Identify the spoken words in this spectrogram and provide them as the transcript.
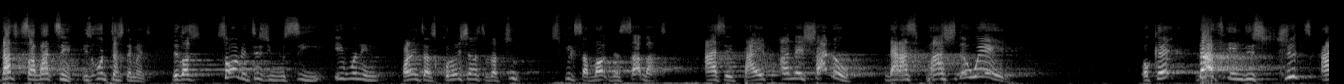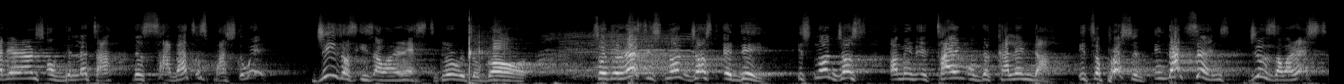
That Sabbath thing. is Old Testament. Because some of the things you will see, even in, for instance, Colossians chapter 2 speaks about the Sabbath as a type and a shadow that has passed away. Okay? That's in the strict adherence of the letter, the Sabbath has passed away. Jesus is our rest. Glory to God. So the rest is not just a day. It's not just, I mean, a time of the calendar. It's a person. In that sense, Jesus is our rest.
